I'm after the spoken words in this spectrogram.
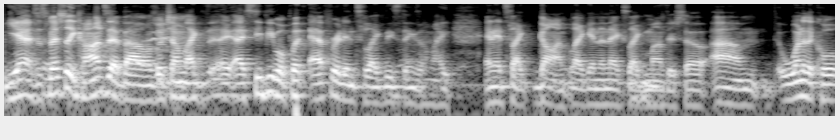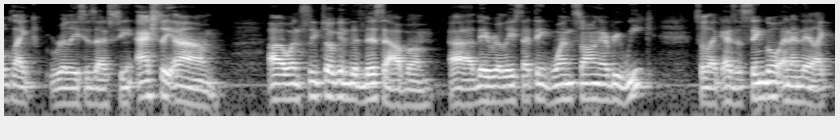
Yes, especially concept albums, which I'm like, I see people put effort into like these things. I'm like, and it's like gone like in the next like month or so. Um, one of the cool like releases I've seen, actually, um, uh, when Sleep Token did this album, uh, they released I think one song every week, so like as a single, and then they like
